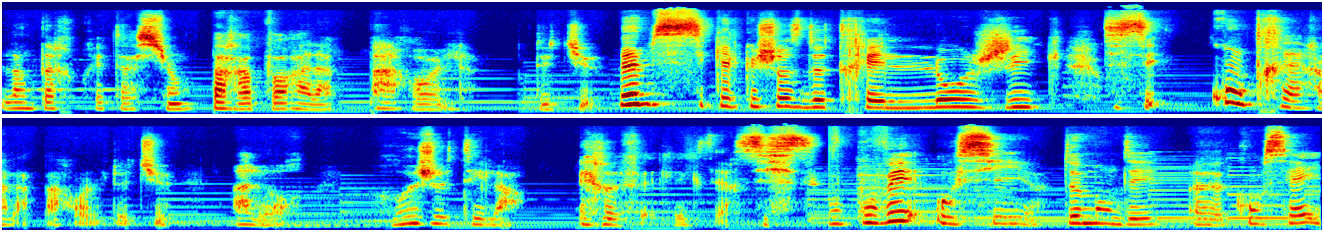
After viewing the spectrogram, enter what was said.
l'interprétation par rapport à la parole de Dieu. Même si c'est quelque chose de très logique, si c'est contraire à la parole de Dieu, alors rejetez-la et refaites l'exercice. Vous pouvez aussi demander euh, conseil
